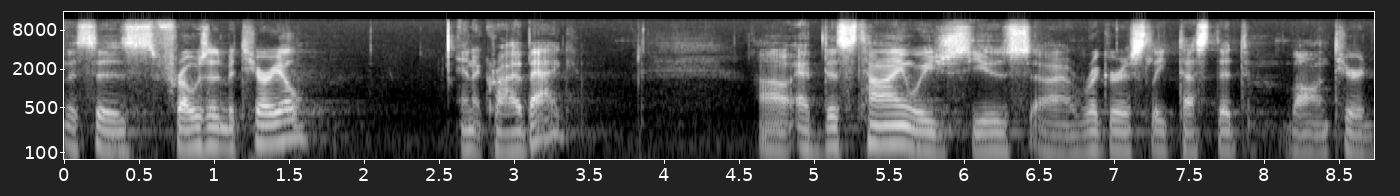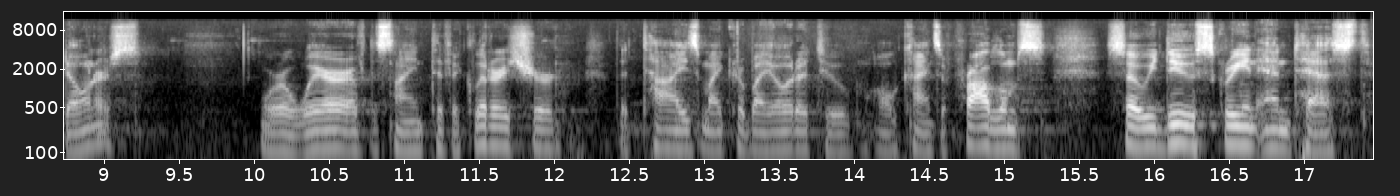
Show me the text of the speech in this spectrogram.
this is frozen material in a cryo bag. Uh, at this time, we just use uh, rigorously tested volunteer donors. We're aware of the scientific literature that ties microbiota to all kinds of problems. So we do screen and test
